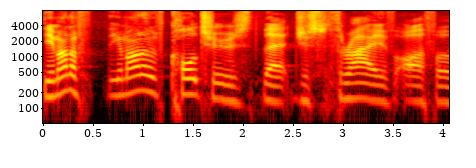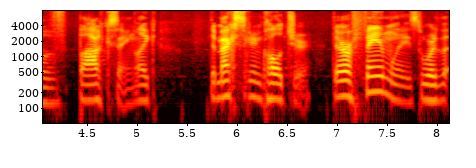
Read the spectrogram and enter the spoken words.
the amount of the amount of cultures that just thrive off of boxing, like the Mexican culture, there are families where the,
